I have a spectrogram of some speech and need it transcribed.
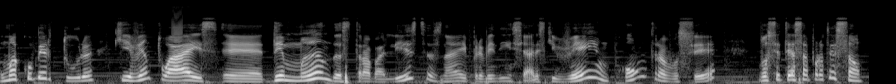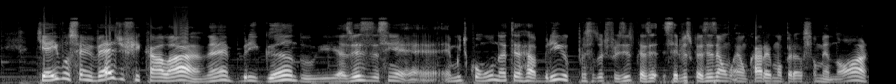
uma cobertura que eventuais é, demandas trabalhistas né, e previdenciárias que venham contra você, você ter essa proteção. Que aí você, ao invés de ficar lá, né, brigando, e às vezes assim, é, é muito comum né, ter a briga com o prestador de serviço, porque serviço às vezes é um, é um cara, uma operação menor,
